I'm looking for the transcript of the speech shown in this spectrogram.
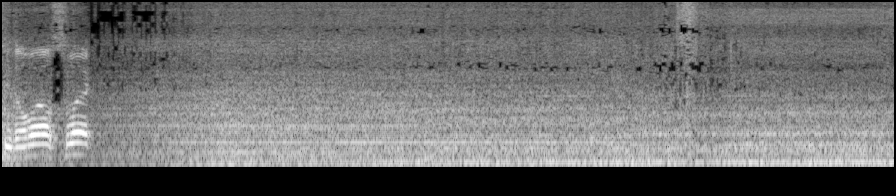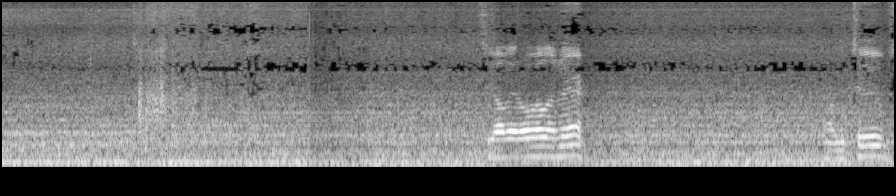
See the oil slick? See all that oil in there? On the tubes.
